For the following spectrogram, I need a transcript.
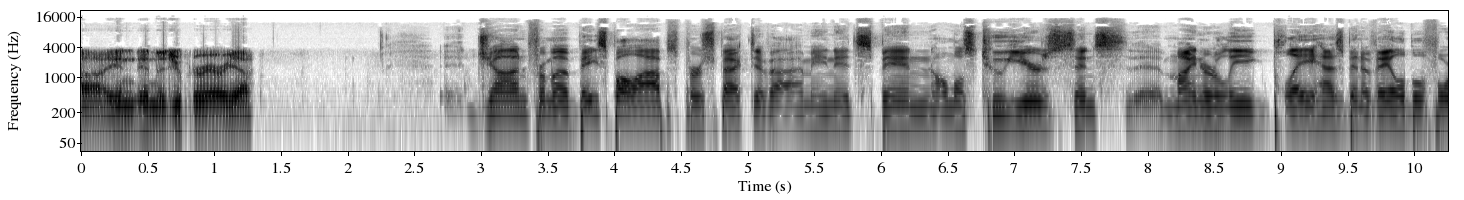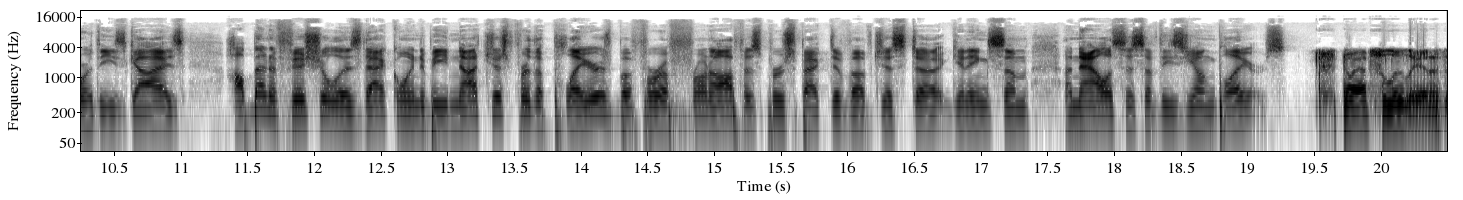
uh, in in the Jupiter area. John, from a baseball ops perspective, I mean, it's been almost two years since uh, minor league play has been available for these guys. How beneficial is that going to be, not just for the players, but for a front office perspective of just uh, getting some analysis of these young players? No, absolutely, and it's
